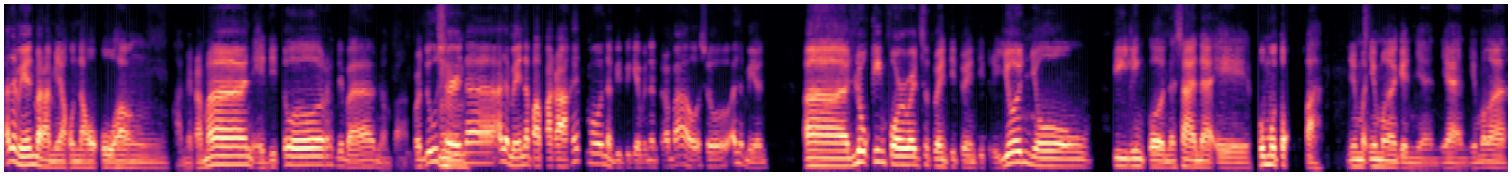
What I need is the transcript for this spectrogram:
alam mo yun, marami akong nakukuhang cameraman, editor, di ba? Producer Mm. na, alam mo yun, napaparaket mo, nabibigyan mo ng trabaho. So, alam mo yun, ah looking forward sa 2023, yun yung feeling ko na sana eh pumutok pa yung, yung mga ganyan. Yan, yung mga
